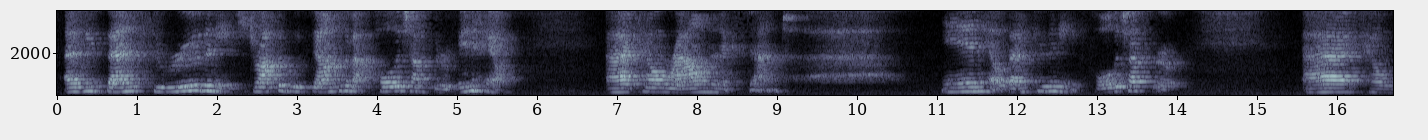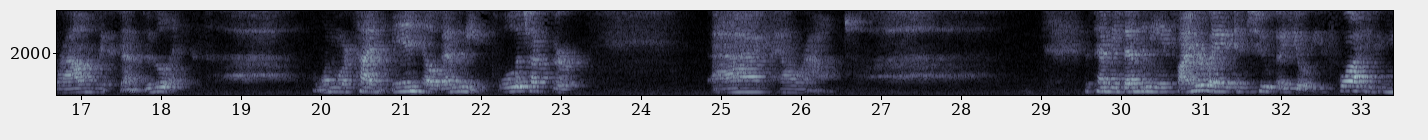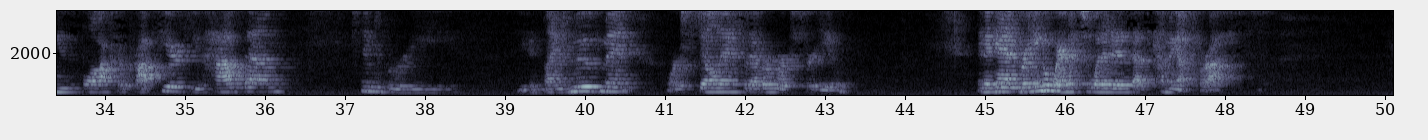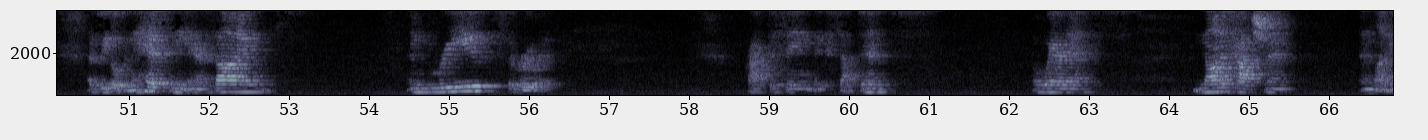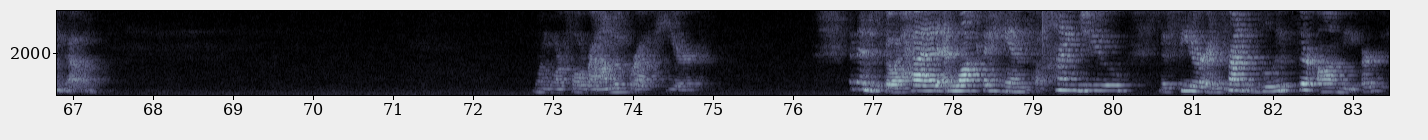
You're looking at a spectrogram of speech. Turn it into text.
As you bend through the knees, drop the glutes down to the mat, pull the chest through. Inhale. Exhale, round and extend. Inhale, bend through the knees, pull the chest through. Exhale, round and extend through the legs. One more time. Inhale, bend the knees, pull the chest through. Exhale, round. This time you bend the knees, find your way into a yogi squat. You can use blocks or props here if you have them. And breathe. You can find movement or stillness, whatever works for you. And again, bringing awareness to what it is that's coming up for us. As we open the hips and the inner thighs and breathe through it. Practicing acceptance, awareness, non-attachment, and letting go. One more full round of breath here. And then just go ahead and walk the hands behind you. The feet are in front, glutes are on the earth.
